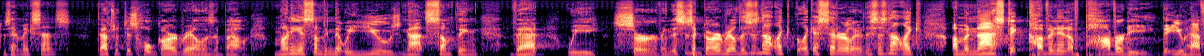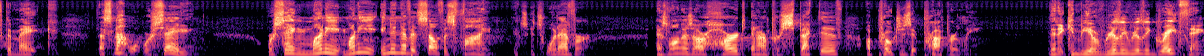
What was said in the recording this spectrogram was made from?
Does that make sense? That's what this whole guardrail is about. Money is something that we use, not something that we serve. And this is a guardrail. This is not like, like I said earlier, this is not like a monastic covenant of poverty that you have to make. That's not what we're saying. We're saying money, money in and of itself is fine. It's, it's whatever. As long as our heart and our perspective approaches it properly, then it can be a really, really great thing.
